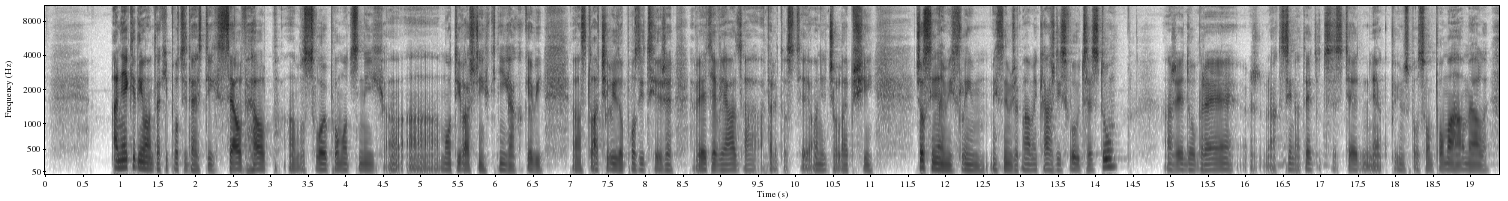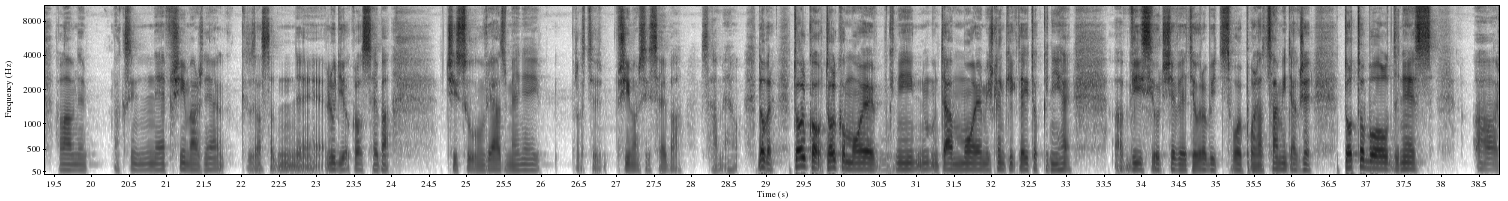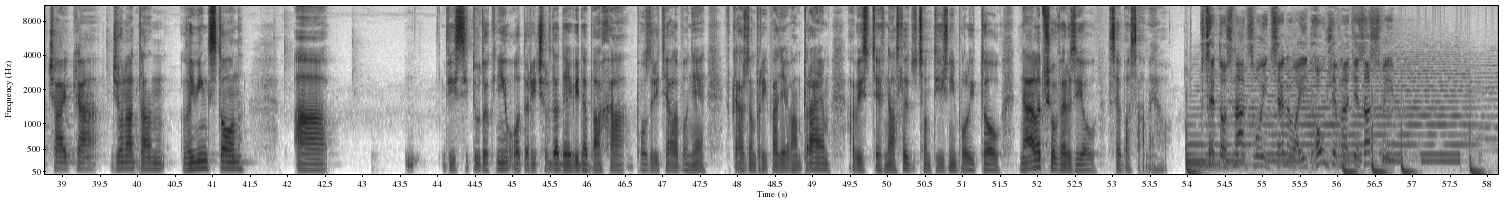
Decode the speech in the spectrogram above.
A niekedy mám taký pocit aj z tých self-help alebo svojpomocných a, a motivačných kníh, ako keby stlačili do pozície, že viete viac a, a preto ste o niečo lepší. Čo si nemyslím? Myslím, že máme každý svoju cestu a že je dobré, ak si na tejto ceste nejakým spôsobom pomáhame, ale hlavne ak si nevšímaš nejak zásadne ľudí okolo seba, či sú viac, menej, proste všímaš si seba samého. Dobre, toľko, toľko moje, knihy, tá moje myšlienky k tejto knihe. Vy si určite viete urobiť svoj pohľad sami, takže toto bol dnes Čajka Jonathan Livingstone a vy si túto knihu od Richarda Davida Bacha pozrite alebo nie. V každom prípade vám prajem, aby ste v nasledujúcom týždni boli tou najlepšou verziou seba samého. Chce to znát svoji cenu a jít houževnatě za svým.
